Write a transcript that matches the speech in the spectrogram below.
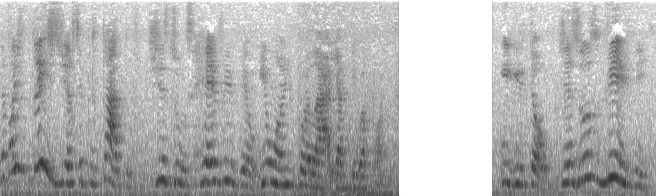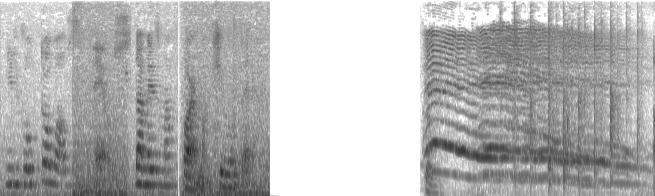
Depois de três dias sepultado, Jesus reviveu e um anjo foi lá e abriu a porta. E gritou: Jesus vive! E ele voltou aos céus, da mesma forma que voltará.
